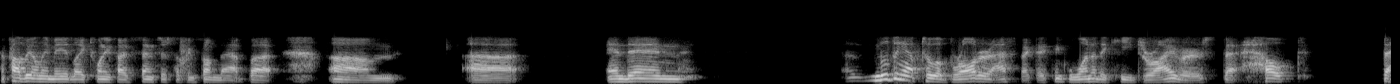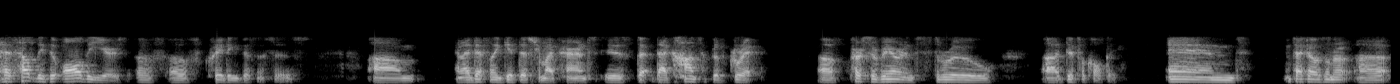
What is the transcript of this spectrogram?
I probably only made like 25 cents or something from that, but um, uh, and then uh, moving up to a broader aspect, I think one of the key drivers that helped that has helped me through all the years of of creating businesses um, and I definitely get this from my parents, is that, that concept of grit, of perseverance through uh, difficulty. And in fact, I was on a, uh,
